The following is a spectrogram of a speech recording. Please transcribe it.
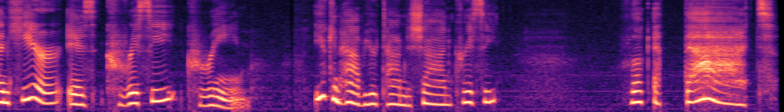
And here is Chrissy Cream. You can have your time to shine, Chrissy. Look at that.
